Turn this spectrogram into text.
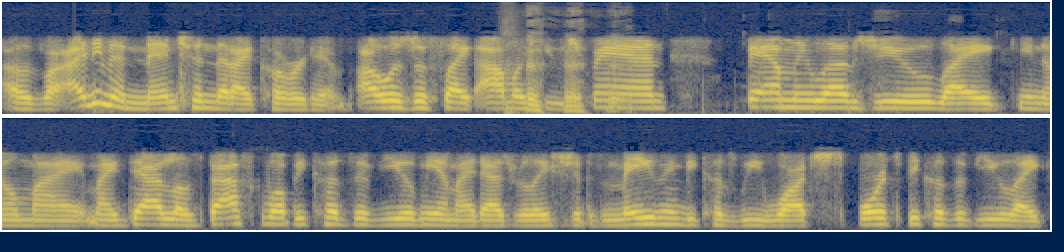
I was like, I didn't even mention that I covered him. I was just like, I'm a huge fan. Family loves you. Like, you know, my, my dad loves basketball because of you. Me and my dad's relationship is amazing because we watch sports because of you. Like,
